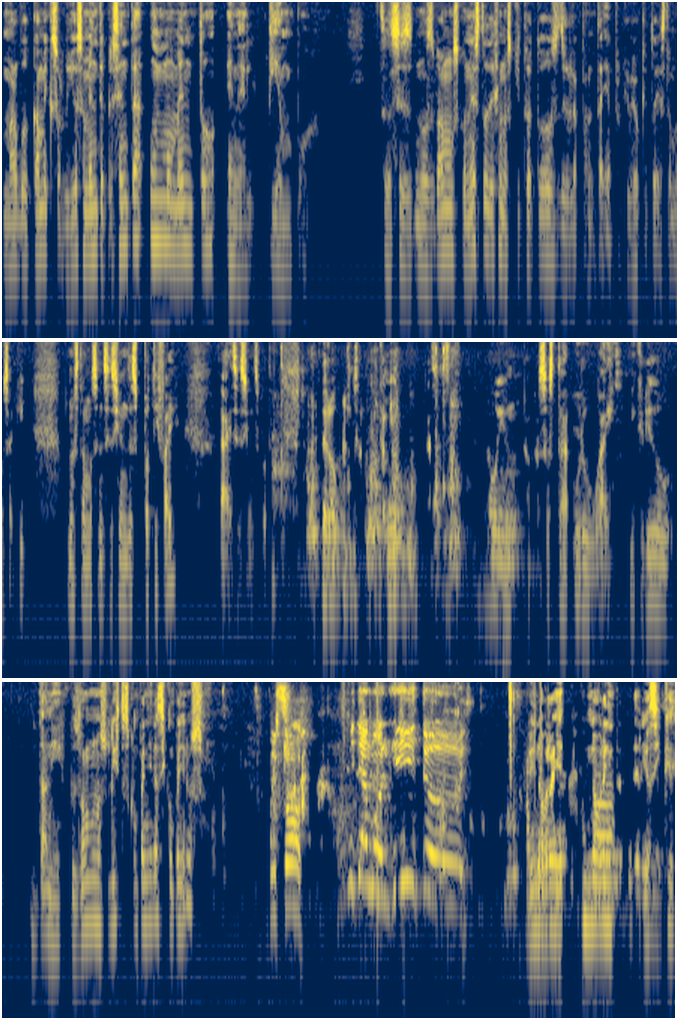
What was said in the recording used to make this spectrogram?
Marvel Comics orgullosamente presenta un momento en el tiempo. Entonces nos vamos con esto. Déjenos quito a todos de la pantalla porque veo que todavía estamos aquí. No estamos en sesión de Spotify. Ah, en sesión de Spotify. Pero también gracias. Hoy un abrazo hasta Uruguay. Mi querido Dani, pues vámonos listos, compañeras y compañeros. ¡Listos! ¡Mira, molditos! Hoy no habrá, no habrá intermedio, así que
